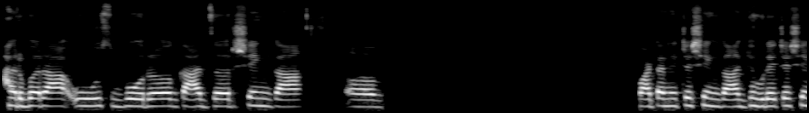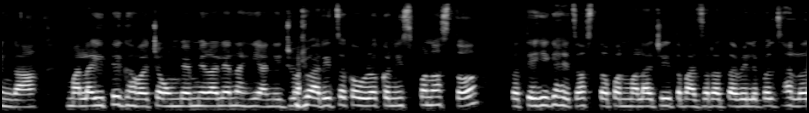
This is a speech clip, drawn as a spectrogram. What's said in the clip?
हरभरा ऊस बोर गाजर शेंगा वाटाण्याच्या शेंगा घेवड्याच्या शेंगा मला इथे गव्हाच्या ओंब्या मिळाल्या नाही आणि ज्वारीचं कवळं कणीस पण असतं तर तेही घ्यायचं असतं. पण मला जे इथं बाजारात अवेलेबल झालं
